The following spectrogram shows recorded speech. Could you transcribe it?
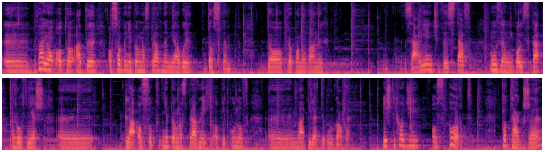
e, dbają o to, aby osoby niepełnosprawne miały dostęp do proponowanych zajęć, wystaw. Muzeum Wojska również y, dla osób niepełnosprawnych i opiekunów y, ma bilety ulgowe. Jeśli chodzi o sport, to także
